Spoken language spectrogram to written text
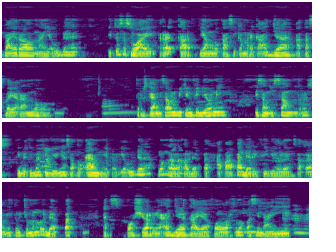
viral. Nah ya udah itu sesuai red card yang lo kasih ke mereka aja atas bayaran lo. Oh. Terus kayak misal lo bikin video nih iseng-iseng terus tiba-tiba videonya 1 m gitu. Ya udah lo nggak bakal dapat apa-apa dari video lo yang 1 m itu. Cuman lo dapat exposure-nya aja kayak followers lo pasti naik. Mm-mm.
